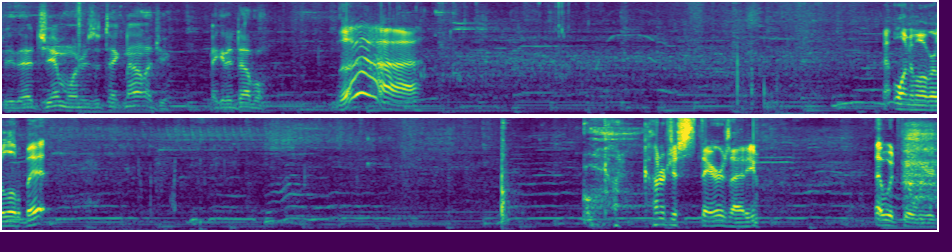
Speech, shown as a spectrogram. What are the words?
See that, Jim? Wonders of technology. Make it a double. Ah. That won him over a little bit. Con- Connor just stares at him. That would feel weird.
